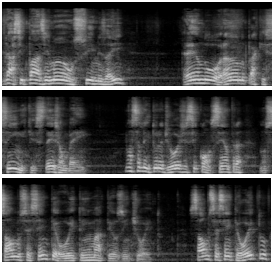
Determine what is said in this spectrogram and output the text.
Graça e paz, irmãos, firmes aí? Crendo, orando para que sim, que estejam bem. Nossa leitura de hoje se concentra no Salmo 68 e em Mateus 28. Salmo 68,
